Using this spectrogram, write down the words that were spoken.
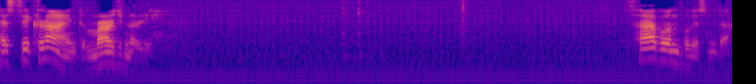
has declined marginally. 4번 보겠습니다.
